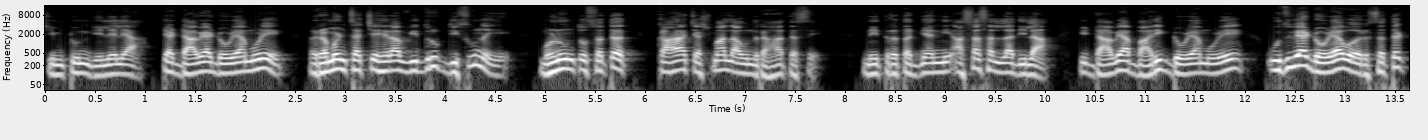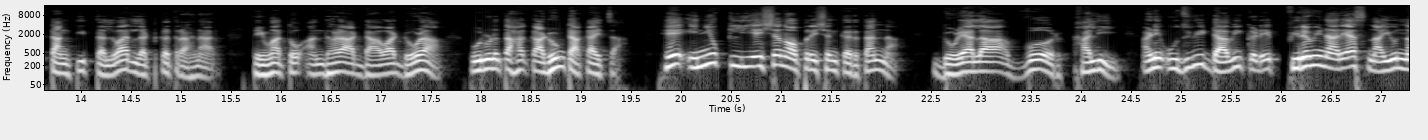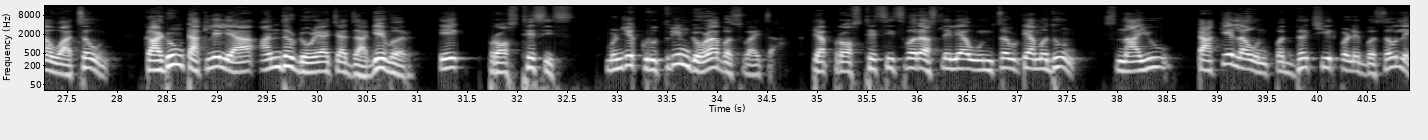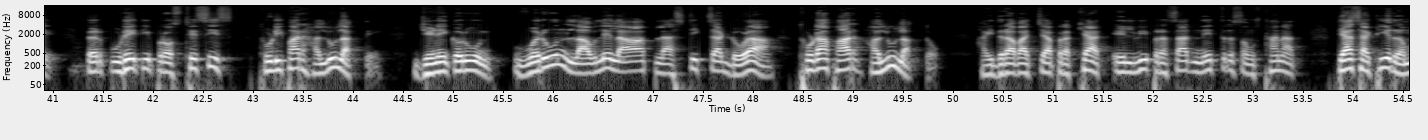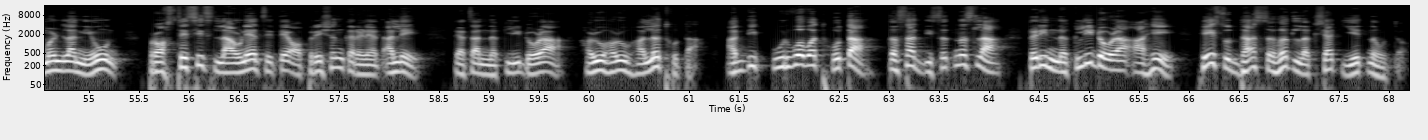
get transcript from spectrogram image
चिमटून गेलेल्या त्या डाव्या डोळ्यामुळे रमणचा चेहरा विद्रूप दिसू नये म्हणून तो सतत काळा चष्मा लावून राहत असे. नेत्रतज्ञांनी असा सल्ला दिला की डाव्या बारीक डोळ्यामुळे उजव्या डोळ्यावर सतत टांगती तलवार लटकत राहणार. तेव्हा तो आंधळा डावा डोळा पूर्णत काढून टाकायचा. हे इन्युक्लिएशन ऑपरेशन करताना डोळ्याला वर खाली आणि उजवी डावीकडे फिरविणाऱ्या स्नायूंना वाचवून काढून टाकलेल्या अंध डोळ्याच्या जागेवर एक प्रॉस्थेसिस म्हणजे कृत्रिम डोळा बसवायचा. त्या प्रॉस्थेसिसवर असलेल्या उंचवट्यामधून स्नायू टाके लावून पद्धतशीरपणे बसवले तर पुढे ती प्रॉस्थेसिस थोडीफार हलू लागते जेणेकरून वरून लावलेला प्लास्टिकचा डोळा थोडाफार हलू लागतो. हैदराबादच्या प्रख्यात एल व्ही प्रसाद नेत्र संस्थानात त्यासाठी रमणला नेऊन प्रॉस्थेसिस लावण्याचे ते ऑपरेशन करण्यात आले. त्याचा नकली डोळा हळूहळू हलत होता. अगदी पूर्ववत होता तसा दिसत नसला तरी नकली डोळा आहे हे सुद्धा सहज लक्षात येत नव्हतं.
